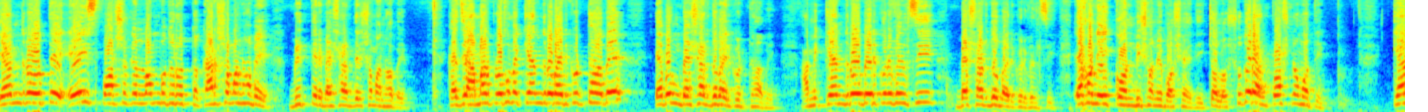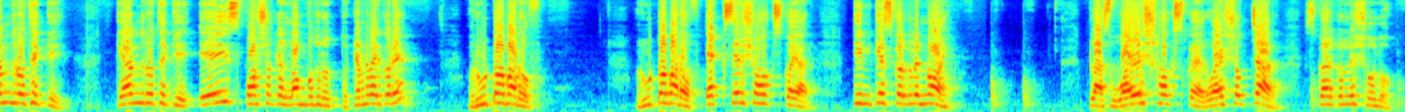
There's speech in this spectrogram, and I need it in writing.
কেন্দ্র হতে এই স্পর্শকের লম্ব দূরত্ব কার সমান হবে? বৃত্তের ব্যাসার্ধের সমান হবে। কাজে আমার প্রথমে কেন্দ্র বাইর করতে হবে এবং ব্যাসার্ধ বাইর করতে হবে। আমি কেন্দ্র বের করে ফেলছি, ব্যাসার্ধ বাইর করে ফেলছি। এখন এই কন্ডিশনে বসায় দিই। চলো, সুতরাং প্রশ্ন মতে কেন্দ্র থেকে কেন্দ্র থেকে এই স্পর্শকের লম্ব দূরত্ব। কেমন বাইর করে? Root over of. Root over of. এক্সের সহগ স্কোয়ার। তিন কে স্কোয়ার করলে নয়। প্লাস ওয়াই এর শক স্কোয়ার। ওয়াই এর চার। স্কোয়ার করলে ষোলো।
